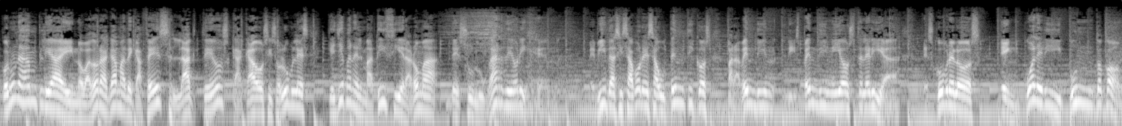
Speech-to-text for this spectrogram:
Con una amplia e innovadora gama de cafés, lácteos, cacaos y solubles que llevan el matiz y el aroma de su lugar de origen bebidas y sabores auténticos para vending, dispending y hostelería. Descúbrelos en qualery.com.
